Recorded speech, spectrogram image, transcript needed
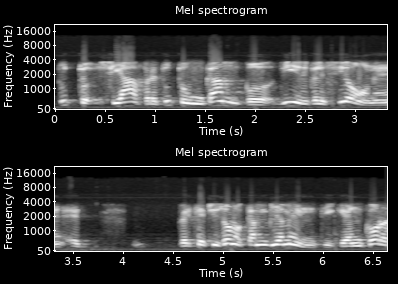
tutto, si apre tutto un campo di riflessione e perché ci sono cambiamenti che ancora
